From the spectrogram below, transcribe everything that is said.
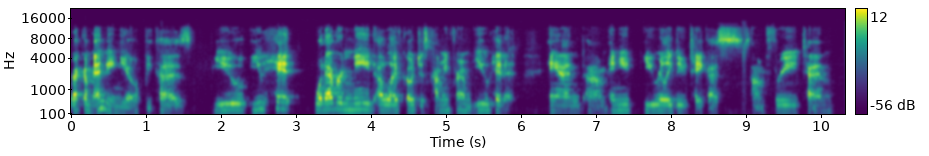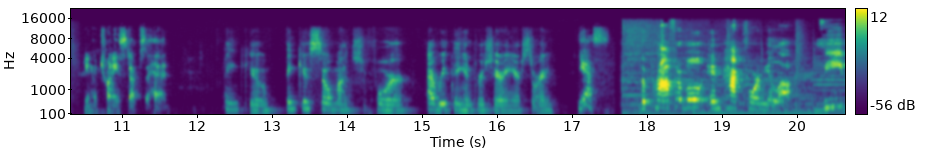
recommending you because you you hit whatever need a life coach is coming from you hit it and um, and you you really do take us um, three, ten, you know, twenty steps ahead. Thank you. Thank you so much for everything and for sharing your story. Yes. The Profitable Impact Formula, the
